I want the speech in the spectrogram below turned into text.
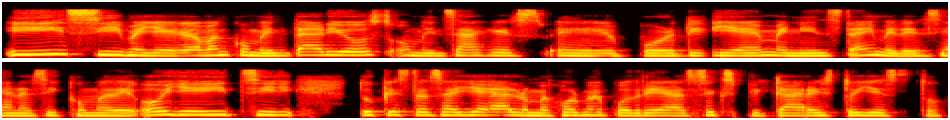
Y si me llegaban comentarios o mensajes eh, por DM en Insta y me decían así como de, oye Itzi, tú que estás allá, a lo mejor me podrías explicar esto y esto.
